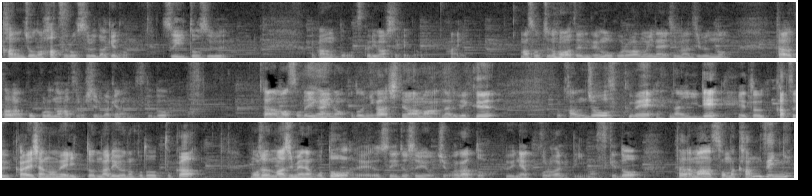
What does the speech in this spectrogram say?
感情の発露するだけのツイートをするアカウントを作りましたけど、はい。まあそっちの方は全然もうフォロワーもいないし、まあ自分のただただ心の発露してるだけなんですけど、ただまあそれ以外のことに関してはまあなるべく感情を含めないで、えーと、かつ会社のメリットになるようなこととかもうちょっと真面目なことを、えーと、ツイートするようにしようかなというふうには心がけていますけどただまあそんな完全に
